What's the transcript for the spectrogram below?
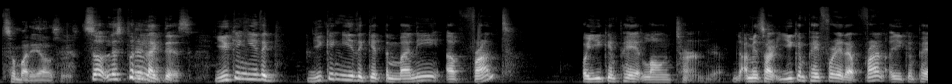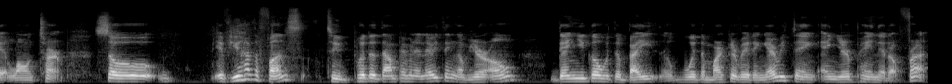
somebody else's. So let's put it like this: you can either you can either get the money up front, or you can pay it long term. Yeah. I mean, sorry, you can pay for it up front or you can pay it long term. So if you have the funds to put a down payment and everything of your own, then you go with the buy, with the market rate and everything, and you're paying it up front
